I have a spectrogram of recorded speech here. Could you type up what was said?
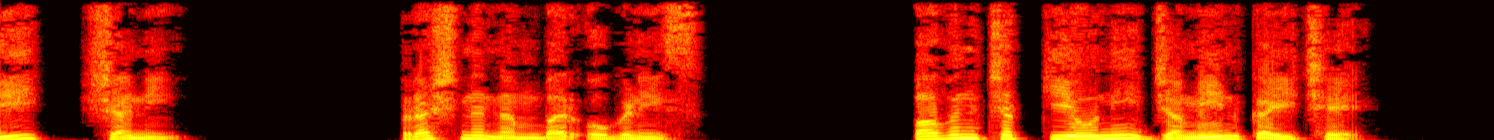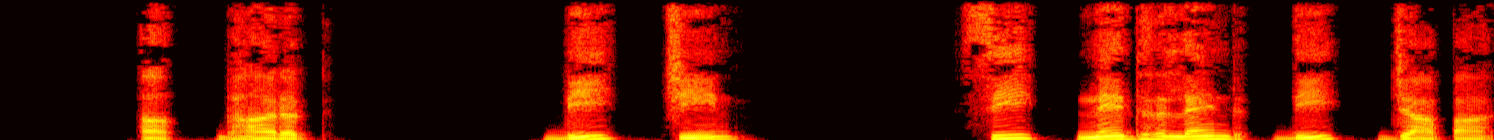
દી શનિ પ્રશ્ન નંબર ઓગણીસ પવનચક્કીઓની જમીન કઈ છે અ ભારત बी चीन सी नेदरलैंड डी जापान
